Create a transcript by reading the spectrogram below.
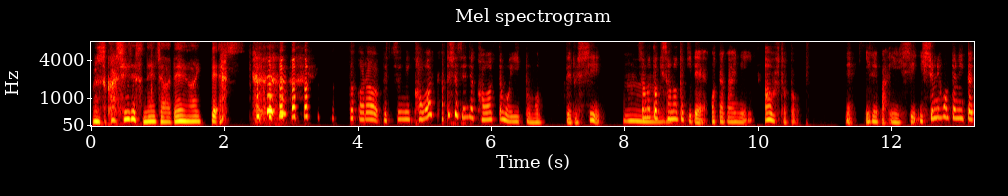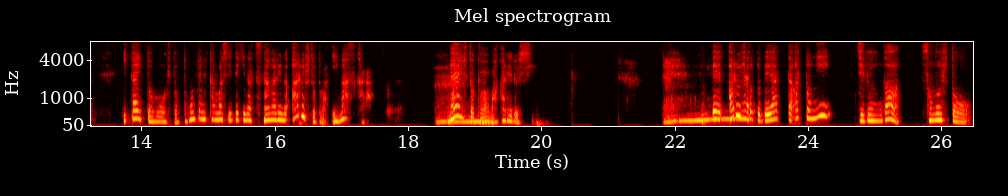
難しいですね。じゃあ恋愛って。だから別に変わっ、私は全然変わってもいいと思ってるし、その時その、の時でお互いに会う人とね、いればいいし、一緒に本当にいた、いたいと思う人と本当に魂的なつながりのある人とはいますから、ない人とは別れるし。うんで、ある人と出会った後に自分がその人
